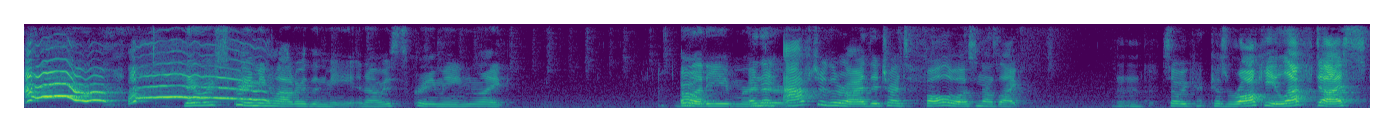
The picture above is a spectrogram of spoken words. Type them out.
ah! Ah! They were screaming louder than me, and I was screaming like Oh, bloody murder. And then after the ride, they tried to follow us, and I was like, Mm-mm. so we, because Rocky left us,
